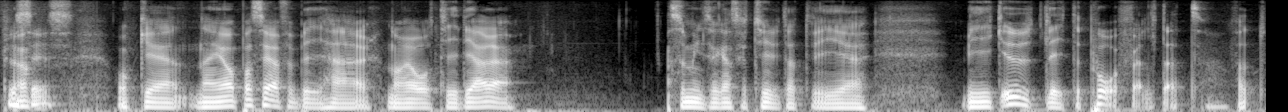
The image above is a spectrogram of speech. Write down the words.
Precis. Ja. Och eh, när jag passerade förbi här några år tidigare så minns jag ganska tydligt att vi, eh, vi gick ut lite på fältet för att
